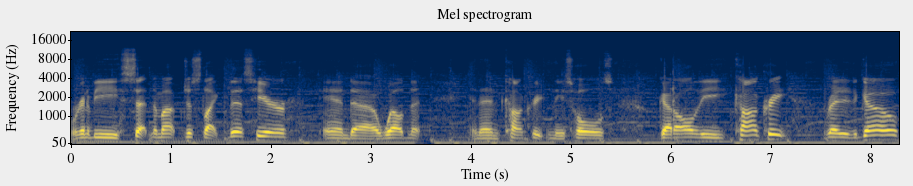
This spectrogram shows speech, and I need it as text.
We're gonna be setting them up just like this here and uh, welding it and then concreting these holes. We've got all the concrete ready to go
